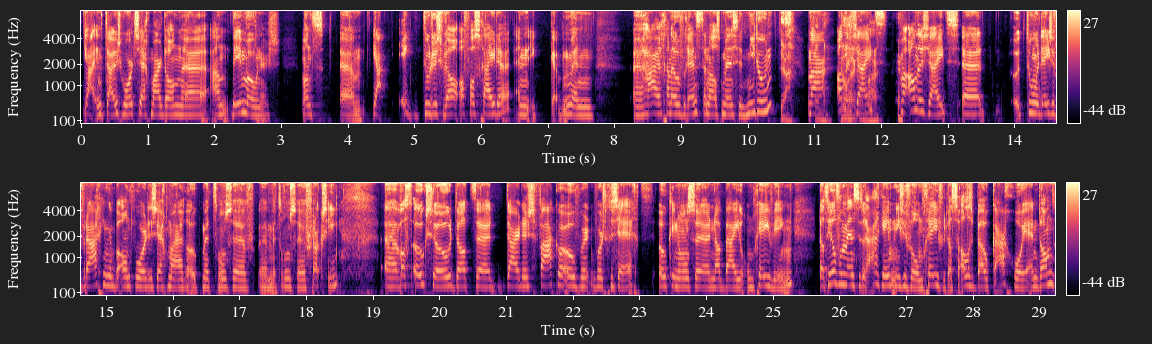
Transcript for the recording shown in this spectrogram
ja, in thuis hoort, zeg maar, dan eh, aan de inwoners. Want ehm, ja, ik doe dus wel afval scheiden. En ik, mijn eh, haren gaan overeind staan als mensen het niet doen. Ja, Maar anderzijds, maar anderzijds eh, toen we deze vraag gingen beantwoorden, zeg maar, ook met onze, eh, met onze fractie, was het ook zo dat daar dus vaker over wordt gezegd, ook in onze nabije omgeving, dat heel veel mensen er eigenlijk helemaal niet zoveel om geven. Dat ze alles bij elkaar gooien. En dan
